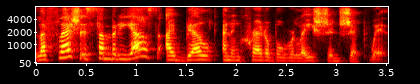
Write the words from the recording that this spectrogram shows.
La Flèche is somebody else I built an incredible relationship with.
